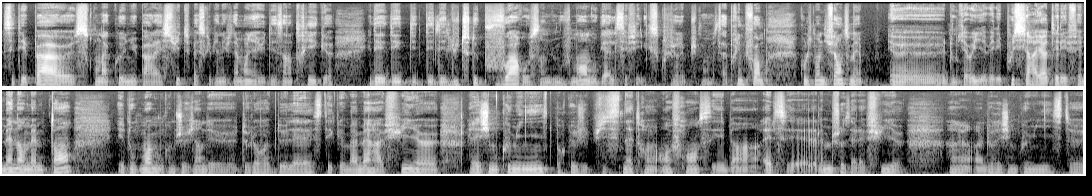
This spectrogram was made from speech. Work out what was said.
c'était pas euh, ce qu'on a connu par la suite, parce que bien évidemment, il y a eu des intrigues et des, luttes de pouvoir au sein du mouvement. Donc elle s'est fait exclure, et puis bon, ça a pris une forme complètement différente. Mais euh, donc il y avait les Pussy Riot et les Femen en même temps. Et donc moi, bon, comme je viens de, de l'Europe de l'Est et que ma mère a fui euh, le régime communiste pour que je puisse naître en France, et ben elle, c'est la même chose, elle a fui euh, le régime communiste euh,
